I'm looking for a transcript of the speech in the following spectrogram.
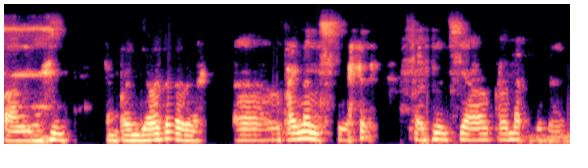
paling yang paling jauh itu adalah uh, finance financial product gitu.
